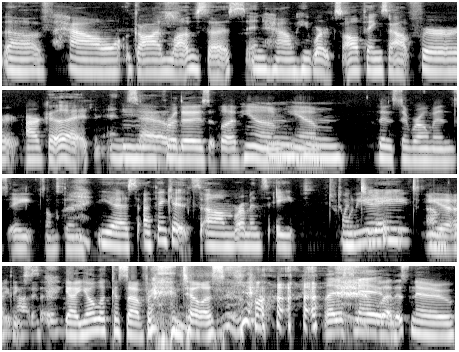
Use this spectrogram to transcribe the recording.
of how God loves us and how He works all things out for our good. And so, Mm-hmm. for those that love Him, yeah. Mhm. I think it's in Romans eight something. yes, I think it's um, Romans eight twenty eight. Yeah, I think so. Yeah, y'all look us up and tell us. Let us know. Let us know.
